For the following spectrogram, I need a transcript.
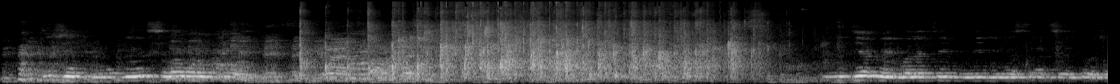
Дуже люблю, слава! И Дякую, Валентин, мені иностранцы тоже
